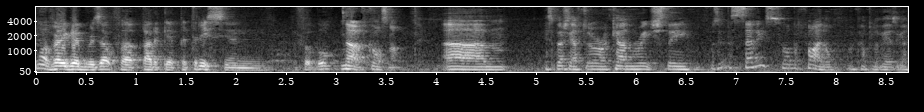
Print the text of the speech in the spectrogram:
Not a very good result for Parque Patricios football. No, of course not. Um, especially after Huracan reached the was it the semis or the final a couple of years ago.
